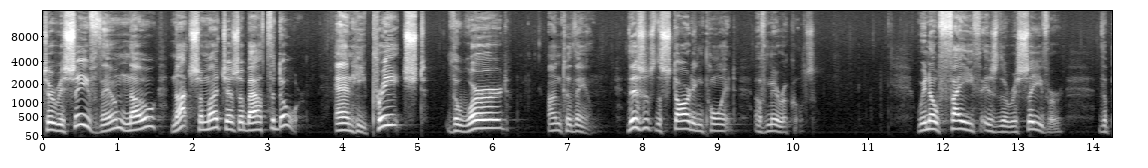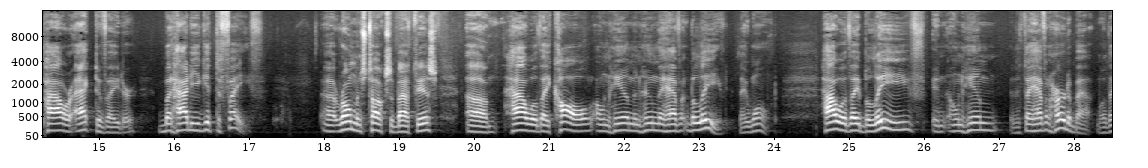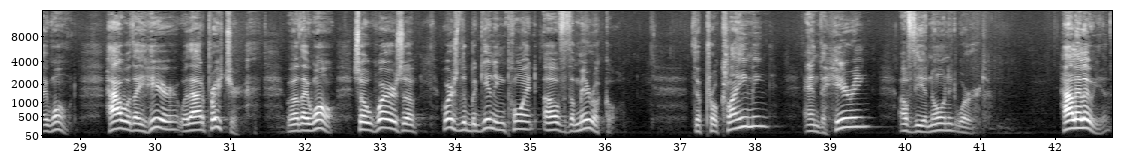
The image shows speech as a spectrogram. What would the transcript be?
to receive them, no, not so much as about the door. And he preached the word unto them. This is the starting point of miracles. We know faith is the receiver, the power activator, but how do you get to faith? Uh, Romans talks about this. Um, how will they call on him in whom they haven't believed? They won't. How will they believe in, on him that they haven't heard about? Well, they won't. How will they hear without a preacher? well, they won't. So, where's, a, where's the beginning point of the miracle? The proclaiming and the hearing of the anointed word. Hallelujah.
